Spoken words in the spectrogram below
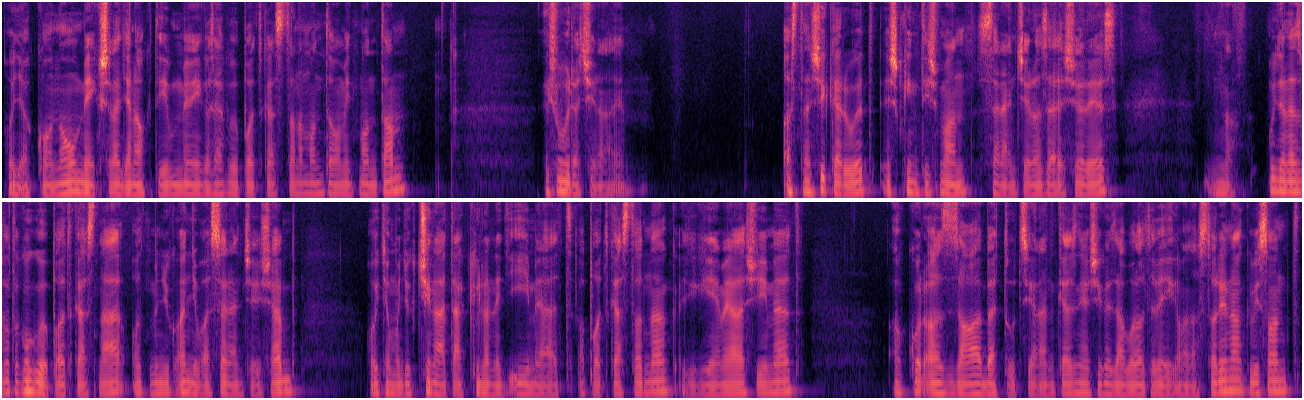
hogy akkor no, mégse legyen aktív még az Apple Podcast-on, mondtam, amit mondtam, és újra csinálni. Aztán sikerült, és kint is van szerencsére az első rész. Na, ugyanez volt a Google Podcastnál, ott mondjuk annyival szerencsésebb, hogyha mondjuk csinálták külön egy e-mailt a podcastodnak, egy gmail-es e-mailt, akkor azzal be tudsz jelentkezni, és igazából ott a vége van a sztorinak, viszont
